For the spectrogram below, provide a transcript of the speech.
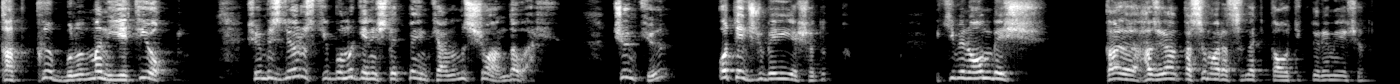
katkı bulunma niyeti yoktu. Şimdi biz diyoruz ki bunu genişletme imkanımız şu anda var. Çünkü o tecrübeyi yaşadık. 2015 Haziran-Kasım arasındaki kaotik dönemi yaşadık.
